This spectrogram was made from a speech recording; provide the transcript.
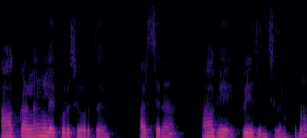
ആ കള്ളങ്ങളെക്കുറിച്ച് ഓർത്ത് അർച്ചന ആകെ വേദനിച്ചു നിൽക്കുന്നു.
